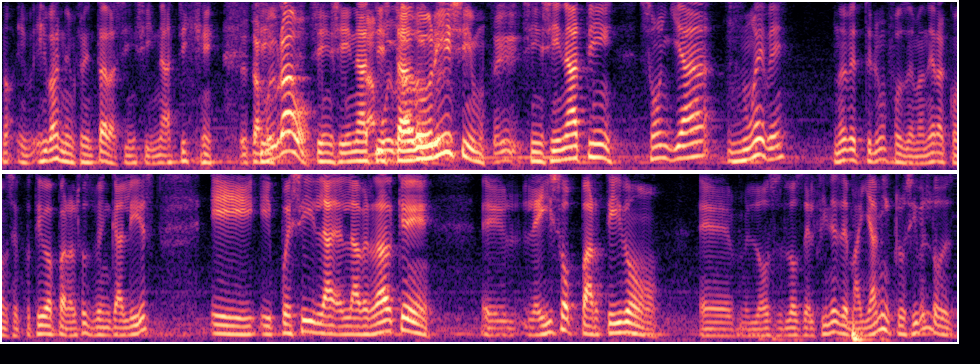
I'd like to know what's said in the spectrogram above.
No, iban a enfrentar a Cincinnati que Está muy bravo. Cincinnati Está está, muy bravo, durísimo. pues. Sí. Cincinnati son ya nueve, nueve triunfos de manera consecutiva para los bengalíes. Y, y pues sí, la, la verdad que eh, le hizo partido eh, los, los delfines de Miami, inclusive los,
